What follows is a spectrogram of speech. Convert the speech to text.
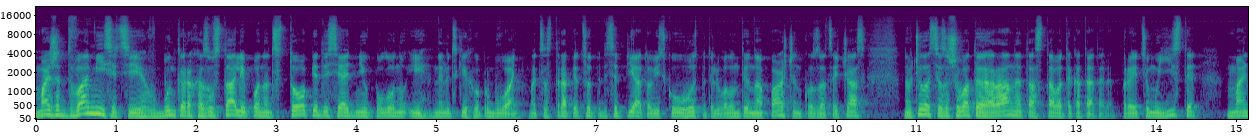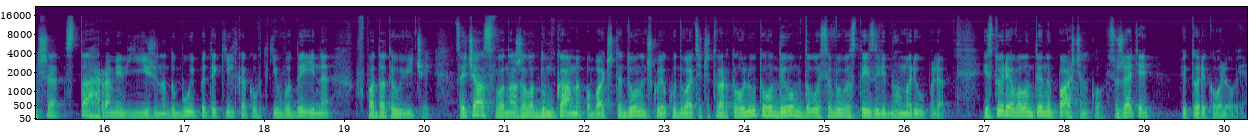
Майже два місяці в бункерах Азовсталі понад 150 днів полону і нелюдських випробувань. Медсестра 555-го військового госпіталю Валентина Пащенко за цей час навчилася зашивати рани та ставити катетери. При цьому їсти менше 100 грамів їжі на добу і пити кілька ковтків води і не впадати у відчай. Цей час вона жила думками побачити донечку, яку 24 лютого дивом вдалося вивезти із рідного Маріуполя. Історія Валентини Пащенко в сюжеті Вікторії Ковальової.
